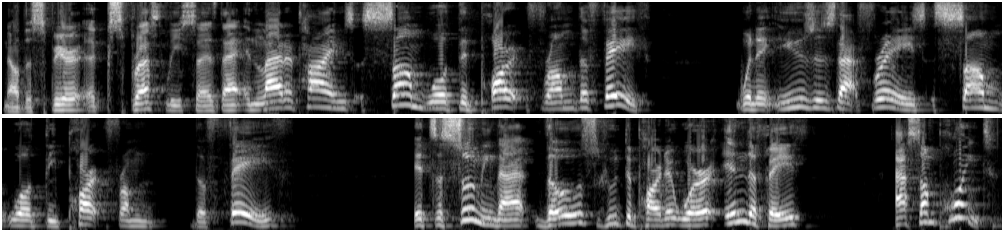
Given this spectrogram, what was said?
now the Spirit expressly says that in latter times some will depart from the faith. When it uses that phrase, some will depart from the faith, it's assuming that those who departed were in the faith at some point,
